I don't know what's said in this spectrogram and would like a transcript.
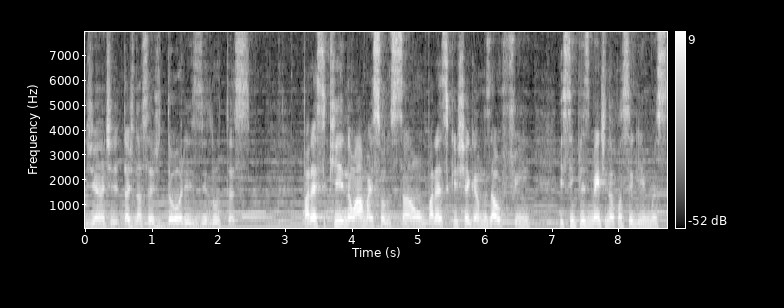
diante das nossas dores e lutas. Parece que não há mais solução, parece que chegamos ao fim e simplesmente não conseguimos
